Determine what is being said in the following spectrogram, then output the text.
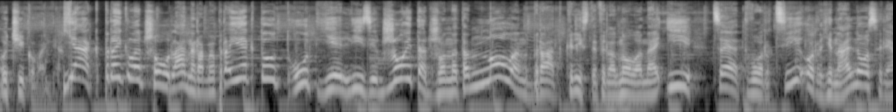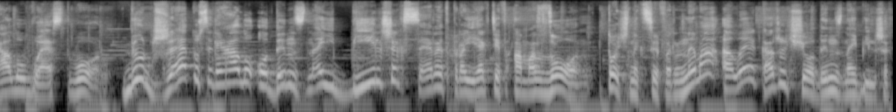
очікування. Як приклад, шоуранерами проєкту тут є Лізі Джой та Джонатан Нолан, брат Крістофера Нолана, і це творці оригінального серіалу Westworld. Бюджет у серіалу один з найбільших серед проєктів Amazon. Точних цифр нема, але кажуть, що один з найбільших.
